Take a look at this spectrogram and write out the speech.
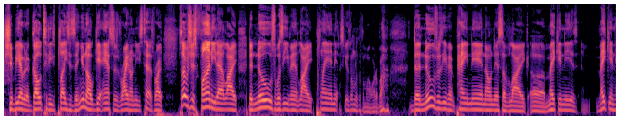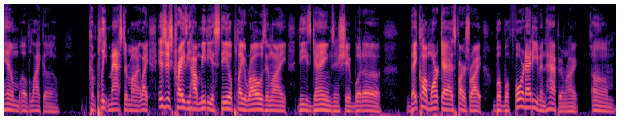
should be able to go to these places and you know get answers right on these tests, right? So it was just funny that like the news was even like playing it. Excuse me, I'm looking for my water bottle. The news was even painting in on this of like uh making his making him of like a complete mastermind. Like it's just crazy how media still play roles in like these games and shit. But uh they called Mark ass first, right? But before that even happened, right? Um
